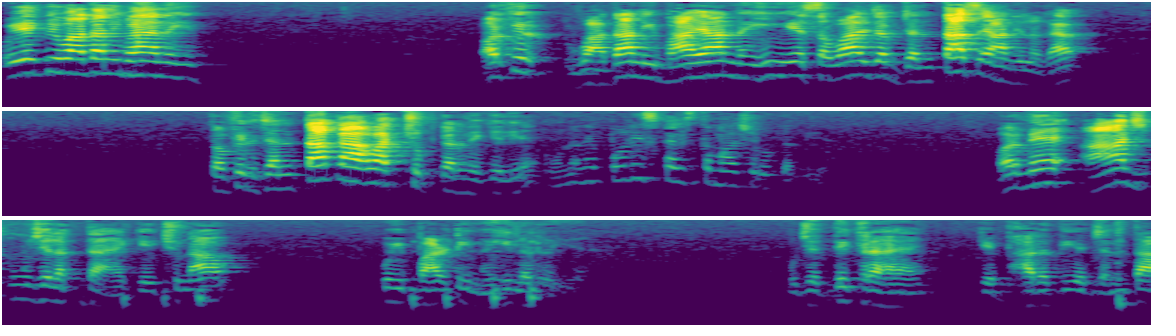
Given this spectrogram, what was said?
वो एक भी वादा निभाया नहीं। और फिर वादा निभाया नहीं, ये सवाल जब जनता से आने लगा तो फिर जनता का आवाज़ चुप करने के लिए उन्होंने पुलिस का इस्तेमाल शुरू कर दिया। और मैं, आज मुझे लगता है कि चुनाव कोई पार्टी नहीं लड़ रही है। मुझे दिख रहा है कि भारतीय जनता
